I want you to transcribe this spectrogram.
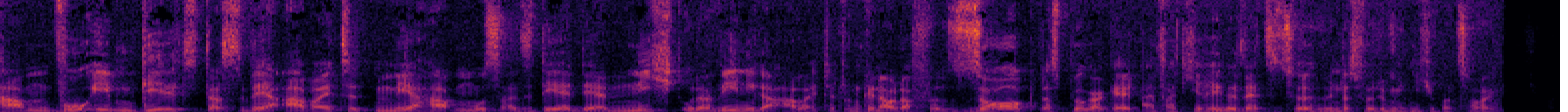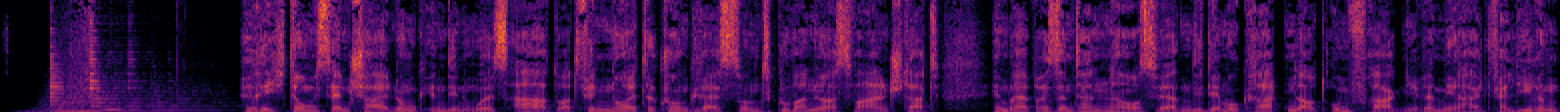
haben, wo eben gilt, dass wer arbeitet, mehr haben muss als der, der nicht oder weniger arbeitet. Und genau dafür sorgt das Bürgergeld, einfach die Regelsätze zu erhöhen, das würde mich nicht überzeugen. Richtungsentscheidung in den USA. Dort finden heute Kongress- und Gouverneurswahlen statt. Im Repräsentantenhaus werden die Demokraten laut Umfragen ihre Mehrheit verlieren.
